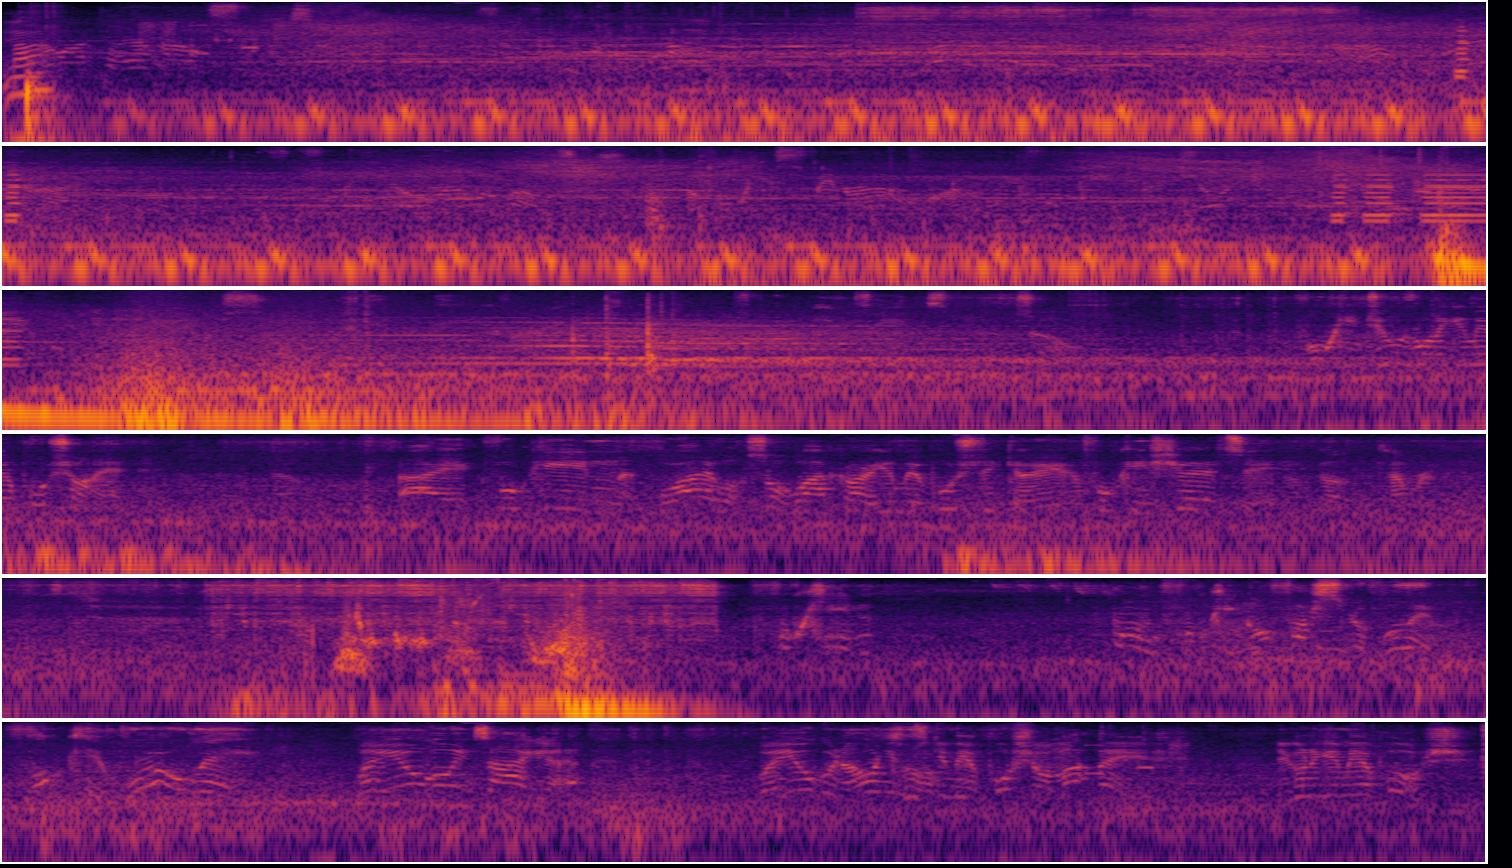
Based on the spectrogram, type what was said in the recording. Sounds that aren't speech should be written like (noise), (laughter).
呢？Tiger. Where you going? I want you to give me a push on that, mate. You're going to give me a push?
